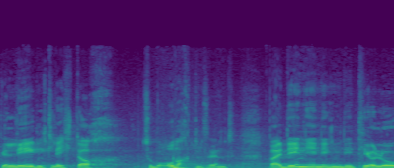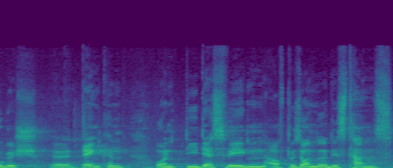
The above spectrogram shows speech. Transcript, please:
gelegentlich doch zu beobachten sind bei denjenigen, die theologisch äh, denken und die deswegen auf besondere Distanz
